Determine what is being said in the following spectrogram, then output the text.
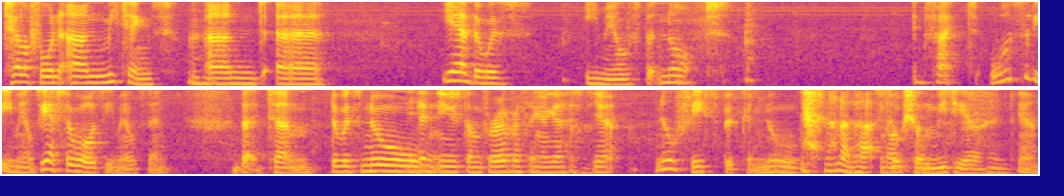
telephone and meetings, Mm-hmm. and uh, yeah, there was emails, but not. In fact, was there emails? Yes, there was emails then, but um, there was no. You didn't use them for everything, I guess. Yeah. no Facebook and no None of that. social nonsense. media and Yeah.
